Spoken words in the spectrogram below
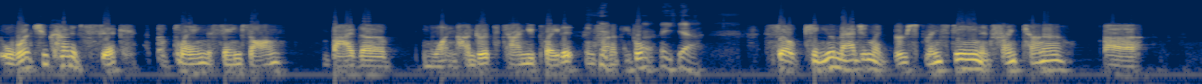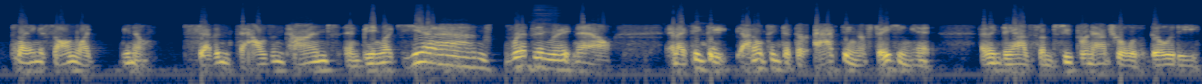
weren't you kind of sick of playing the same song by the 100th time you played it in front of people? yeah. so can you imagine like Bruce Springsteen and Frank Turner uh, playing a song like, you know, 7,000 times and being like, yeah, I'm ripping right now. And I think they, I don't think that they're acting or faking it. I think they have some supernatural ability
